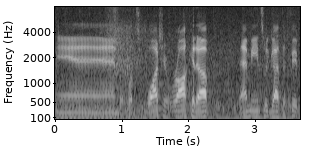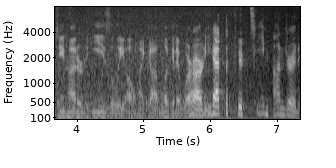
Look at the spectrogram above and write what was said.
And let's watch it rocket up. That means we got the 1500 easily. Oh my god, look at it. We're already at the 1500.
